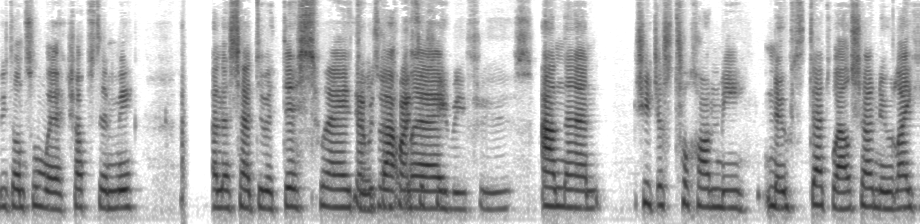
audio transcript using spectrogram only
we done some workshops, didn't we? And I said, do it this way, do Yeah, it done that quite way a few read-throughs. and then she just took on me notes dead well so i knew like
